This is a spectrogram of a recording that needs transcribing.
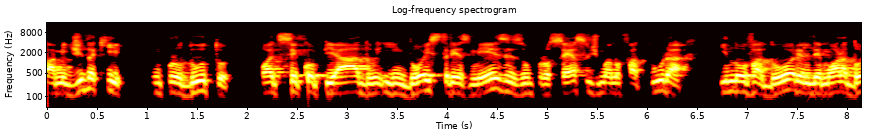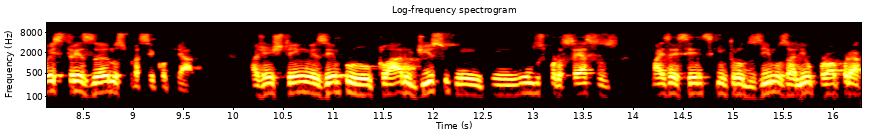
à medida que um produto pode ser copiado em dois, três meses, um processo de manufatura inovador, ele demora dois, três anos para ser copiado. A gente tem um exemplo claro disso com, com um dos processos mais recentes que introduzimos ali, o próprio a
